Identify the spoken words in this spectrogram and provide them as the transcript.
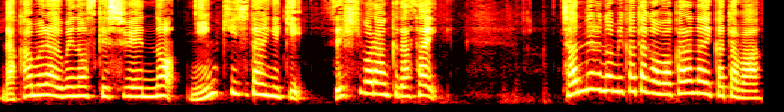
中村梅之助主演の人気時代劇、ぜひご覧ください。チャンネルの見方がわからない方は、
